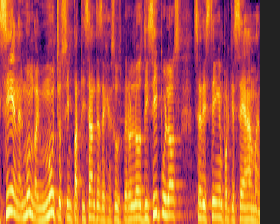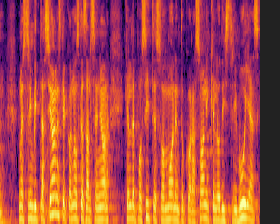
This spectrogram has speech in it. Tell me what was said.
sí, en el mundo hay muchos simpatizantes de Jesús, pero los discípulos se distinguen porque se aman. Nuestra invitación es que conozcas al Señor, que Él deposite su amor en tu corazón y que lo distribuyas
